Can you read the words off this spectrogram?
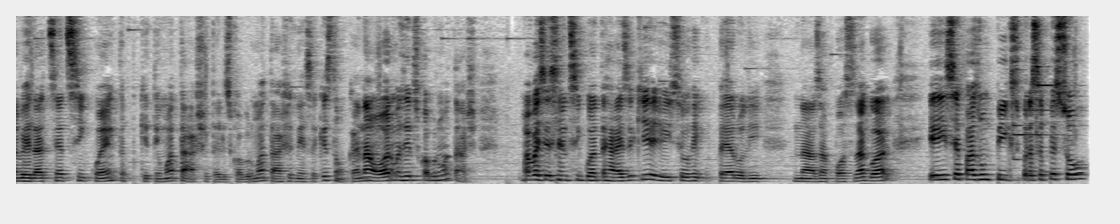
Na verdade 150, porque tem uma taxa, tá? Eles cobram uma taxa, tem essa questão. Cai na hora, mas eles cobram uma taxa. Mas vai ser 150 reais aqui, isso eu recupero ali nas apostas agora. E aí você faz um Pix para essa pessoa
